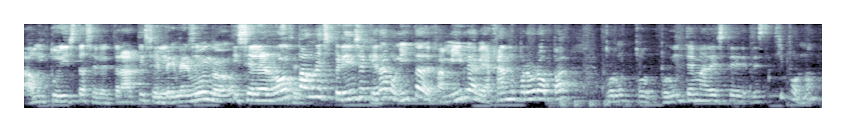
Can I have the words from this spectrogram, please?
a un turista se le trata y se, El le, primer se- mundo. y se le rompa una experiencia que era bonita de familia viajando por Europa por, un- por, por un tema de este, de este tipo, ¿no?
